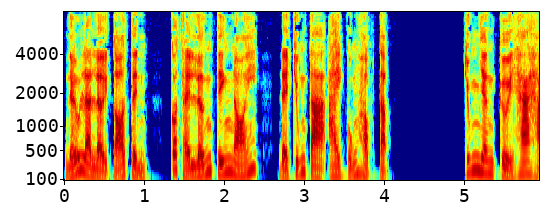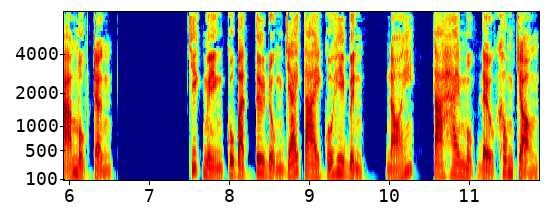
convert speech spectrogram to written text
Nếu là lời tỏ tình, có thể lớn tiếng nói, để chúng ta ai cũng học tập. Chúng nhân cười ha hả một trận. Chiếc miệng của Bạch Tư đụng giái tai của Hi Bình, nói, ta hai mục đều không chọn,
